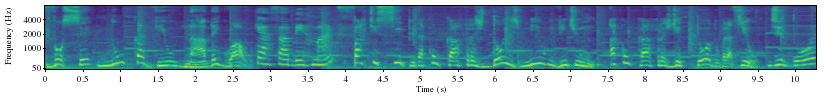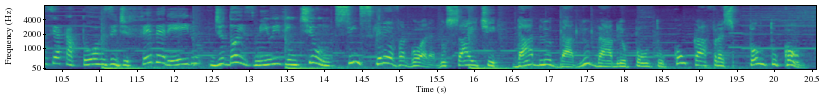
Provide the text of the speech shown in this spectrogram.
Você nunca viu nada igual. Quer saber mais? Participe da Concafras 2021. A Concafras de todo o Brasil. De 12 a 14 de fevereiro de 2021. Se inscreva agora no site www.concafras.com.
